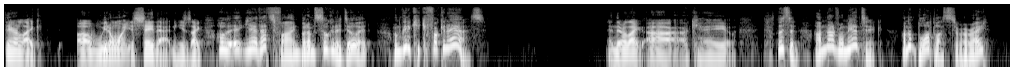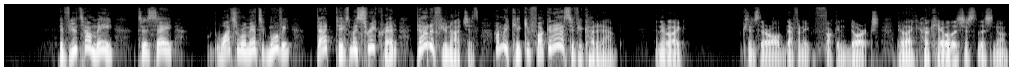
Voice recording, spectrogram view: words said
they're like, oh, we don't want you to say that, and he's like, oh eh, yeah, that's fine, but I'm still gonna do it. I'm gonna kick your fucking ass. And they're like, ah, okay. Listen, I'm not romantic. I'm a ballbuster, all right? If you tell me to say watch a romantic movie, that takes my street cred down a few notches. I'm gonna kick your fucking ass if you cut it out. And they were like, since they're all definite fucking dorks, they're like, okay, well, let's just listen to him.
